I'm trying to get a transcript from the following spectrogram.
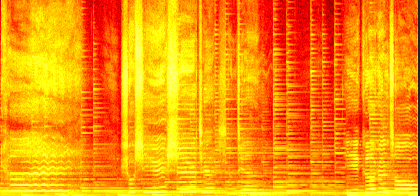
开，手心与世界相见，一个人走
